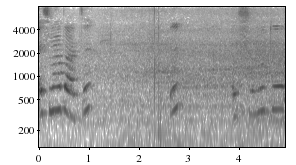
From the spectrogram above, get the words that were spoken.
Esma verdi. Şunu da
